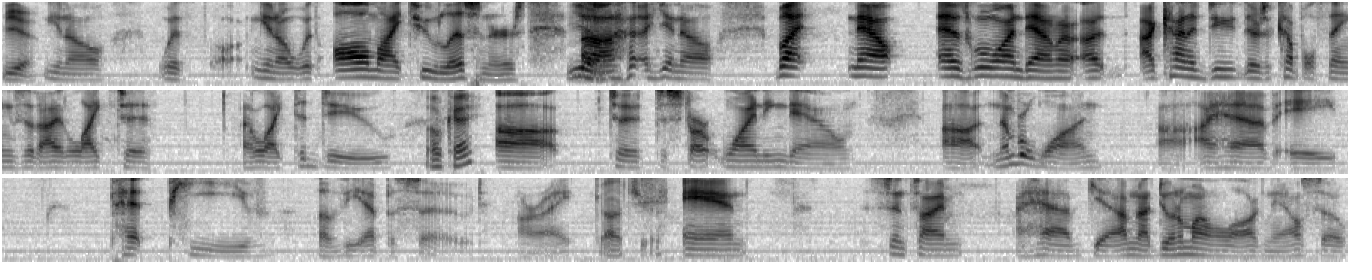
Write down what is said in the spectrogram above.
Yeah. you know with you know with all my two listeners Yeah. uh, you know but now as we wind down, I I, kind of do. There's a couple things that I like to I like to do Okay. uh, to to start winding down. Uh, number one, uh, I have a pet peeve of the episode. All right, Gotcha. and since I'm I have yeah I'm not doing a monologue now, so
